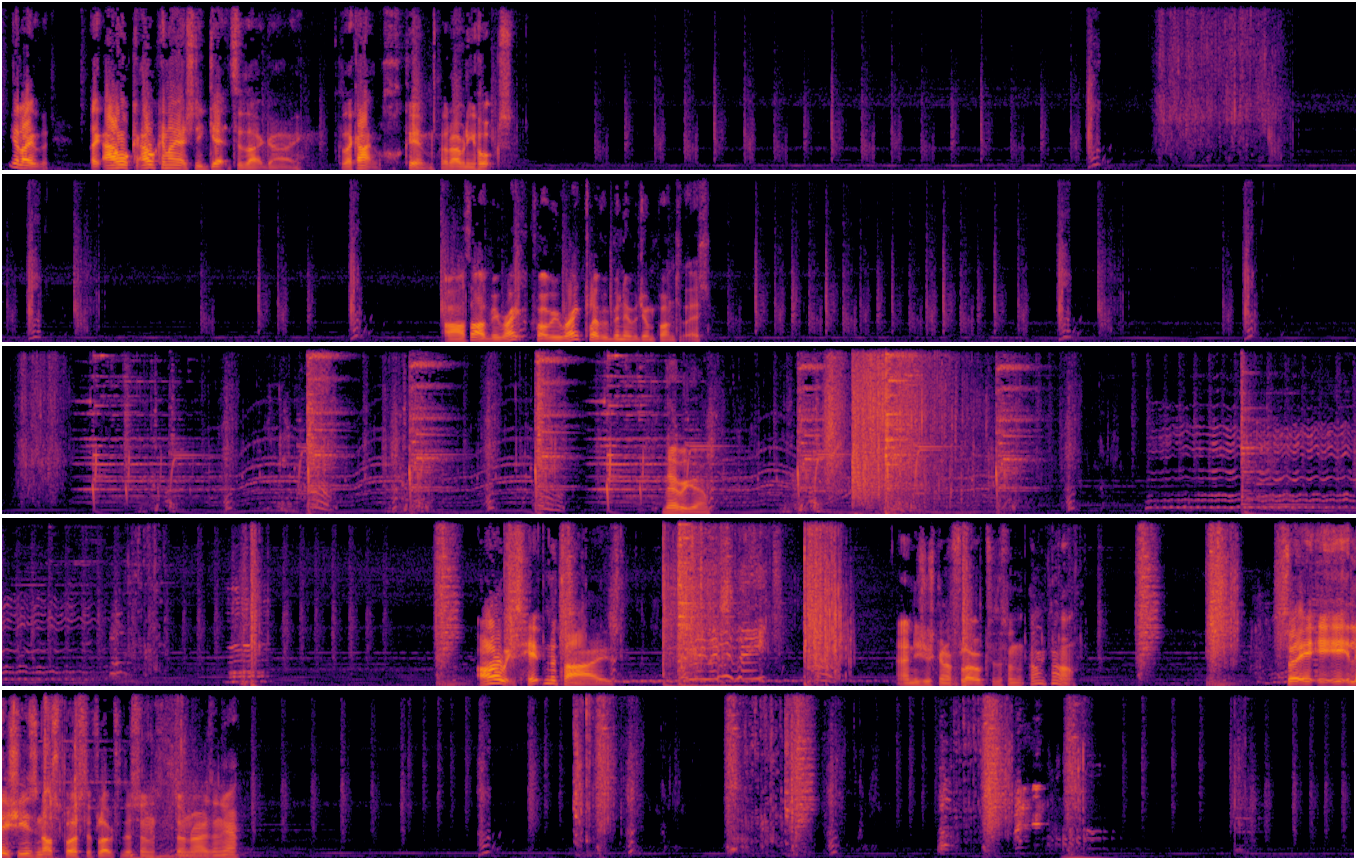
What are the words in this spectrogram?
Yeah, like, like how how can I actually get to that guy? Because I can't hook him. I don't have any hooks. Oh, I thought I'd be right. Thought I'd be right clever being able to jump onto this. There we go. Oh, it's hypnotized. And he's just going to float up to the sun. Oh, he's not. So it, it, it literally is not supposed to float to the sun sunrise, yeah?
